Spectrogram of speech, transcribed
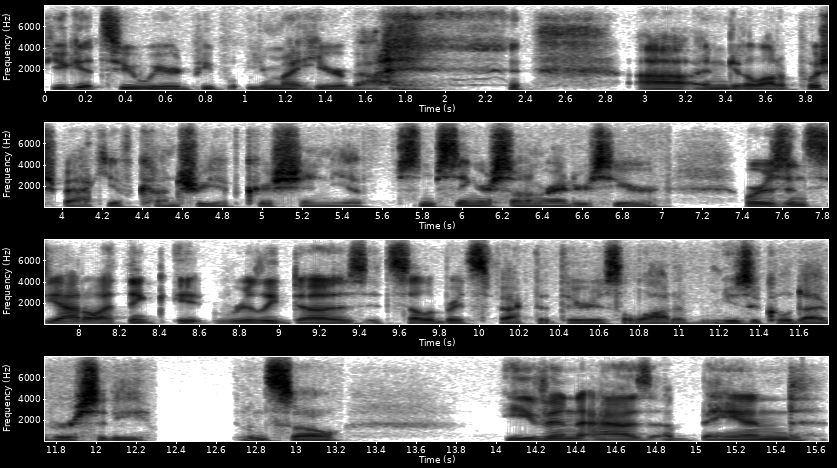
if you get too weird, people you might hear about it uh, and get a lot of pushback. You have country, you have Christian, you have some singer songwriters here. Whereas in Seattle, I think it really does. It celebrates the fact that there is a lot of musical diversity, and so even as a band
